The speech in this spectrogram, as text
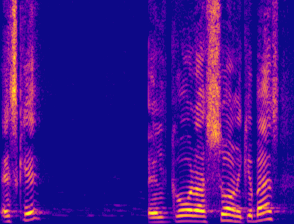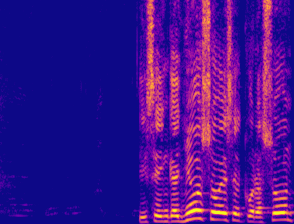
es que el corazón. ¿Y qué más? Dice, engañoso es el corazón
